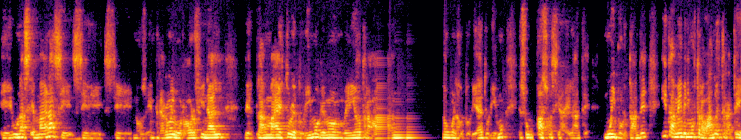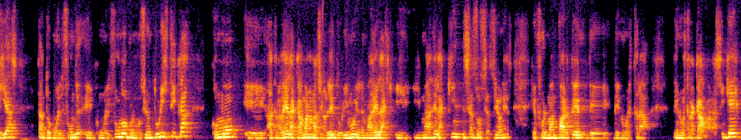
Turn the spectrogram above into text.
eh, una semana se, se, se, nos entregaron el borrador final del Plan Maestro de Turismo que hemos venido trabajando con la Autoridad de Turismo. Es un paso hacia adelante muy importante. Y también venimos trabajando estrategias tanto con el Fondo, eh, con el fondo de Promoción Turística como eh, a través de la Cámara Nacional de Turismo y más de las, y, y más de las 15 asociaciones que forman parte de, de, nuestra, de nuestra Cámara. Así que,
